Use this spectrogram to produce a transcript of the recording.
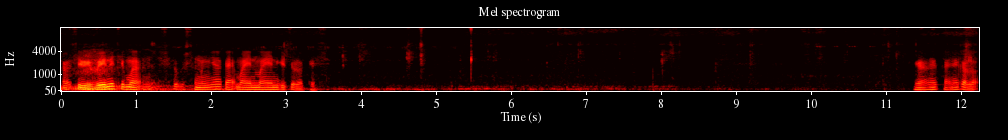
Kalau si WW ini cuma senengnya kayak main-main gitu loh guys. Ya kayaknya kalau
